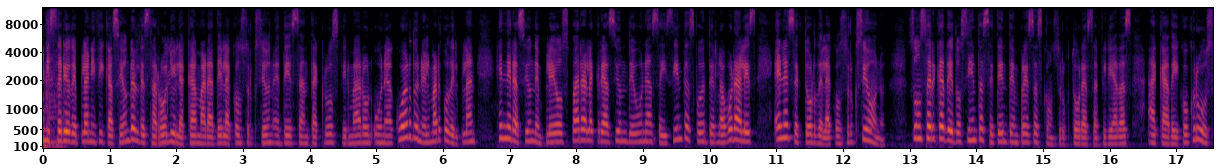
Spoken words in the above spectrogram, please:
El Ministerio de Planificación del Desarrollo y la Cámara de la Construcción de Santa Cruz firmaron un acuerdo en el marco del Plan Generación de Empleos para la creación de unas 600 fuentes laborales en el sector de la construcción. Son cerca de 270 empresas constructoras afiliadas a Cadeco Cruz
